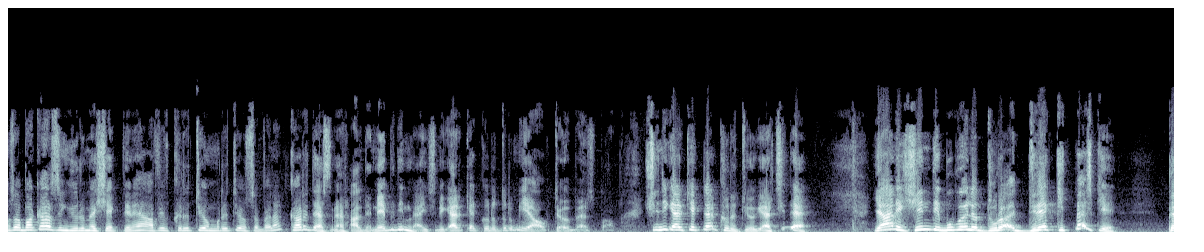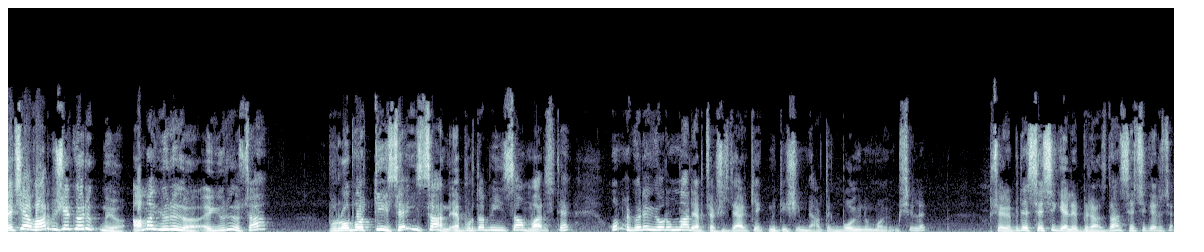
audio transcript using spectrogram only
O zaman bakarsın yürüme şekline hafif kırıtıyor mırıtıyorsa falan karı dersin herhalde. Ne bileyim ben şimdi erkek kırıtır mı ya? Tövbe estağfurullah. Şimdi erkekler kırıtıyor gerçi de. Yani şimdi bu böyle dura, direkt gitmez ki. Peçe var bir şey görükmüyor. Ama yürüyor. E yürüyorsa bu robot değilse insan. E burada bir insan var işte. Ona göre yorumlar yapacaksın. İşte erkek mi dişi mi artık boyunu mu bir şeyler. Bir, şeyler. bir de sesi gelir birazdan. Sesi gelirse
